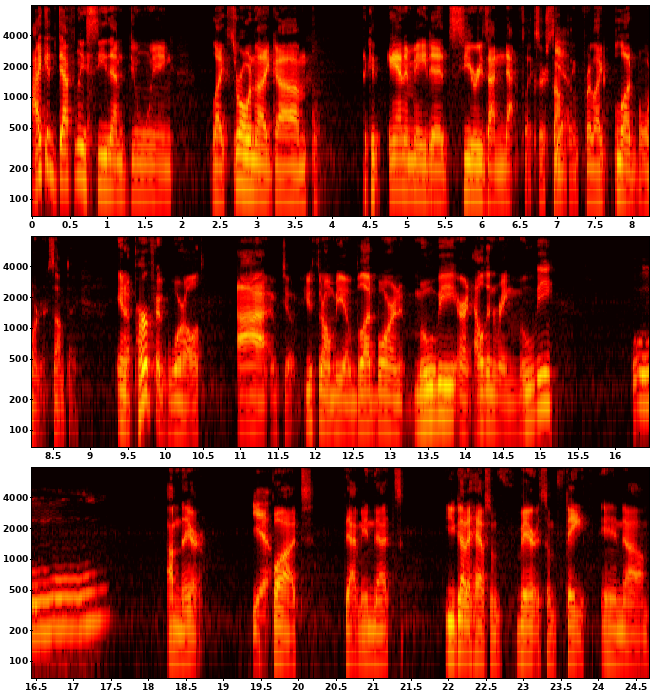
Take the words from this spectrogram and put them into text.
I could definitely see them doing, like, throwing like um, like an animated series on Netflix or something for like Bloodborne or something. In a perfect world, uh, dude, you throw me a Bloodborne movie or an Elden Ring movie, ooh, I'm there. Yeah. But I mean, that's you got to have some very some faith in um,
